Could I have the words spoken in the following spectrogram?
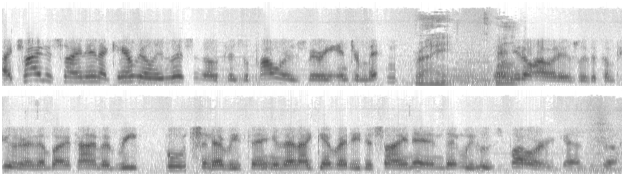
I tried to sign in. I can't really listen though because the power is very intermittent, Right. and you know how it is with the computer. And then by the time it reboots and everything, and then I get ready to sign in, then we lose power again. So.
